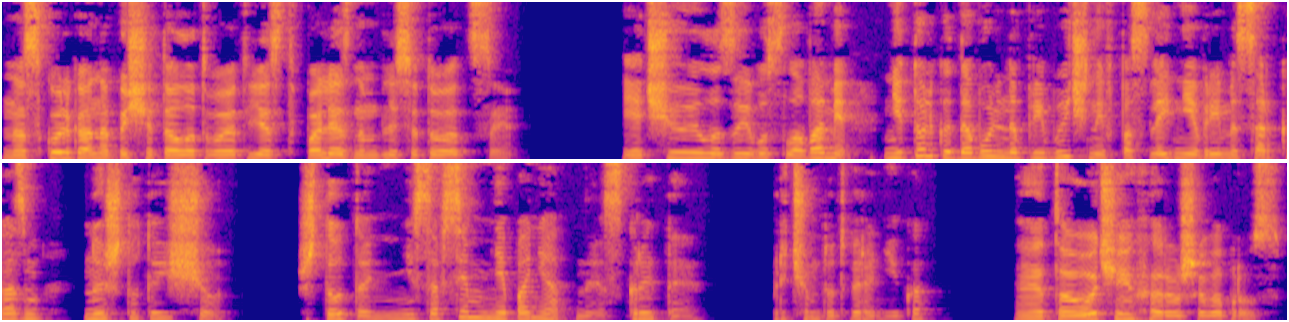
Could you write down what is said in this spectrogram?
Насколько она посчитала твой отъезд полезным для ситуации? Я чуяла за его словами не только довольно привычный в последнее время сарказм, но и что-то еще. Что-то не совсем мне понятное, скрытое. Причем тут Вероника? Это очень хороший вопрос.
